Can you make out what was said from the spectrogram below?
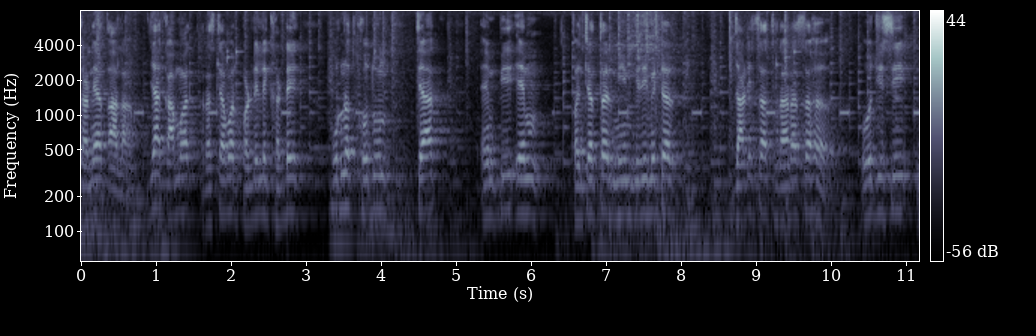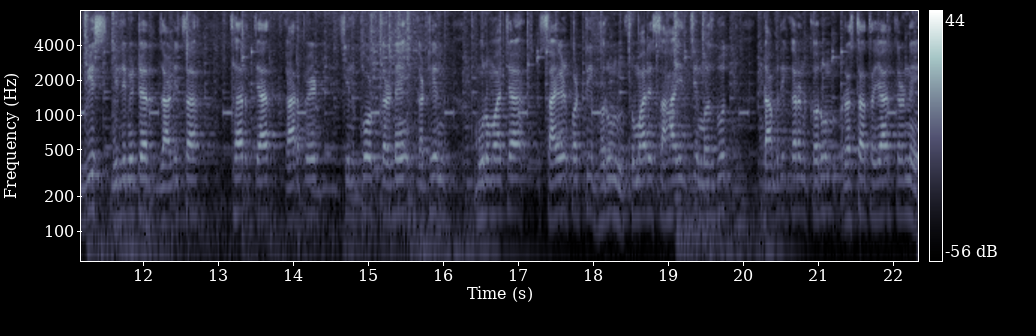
करण्यात आला. या कामात रस्त्यावर पडलेले खड्डे पूर्ण खोदून त्यात एम पी एम पंच्याहत्तर मी मिलीमीटर जाडीचा थरारासह ओ जी सी वीस मिलीमीटर जाडीचा थर त्यात कार्पेट सिलकोट करणे कठीण मुरमाच्या साईडपट्टी भरून सुमारे सहा इंची मजबूत डांबरीकरण करून रस्ता तयार करणे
